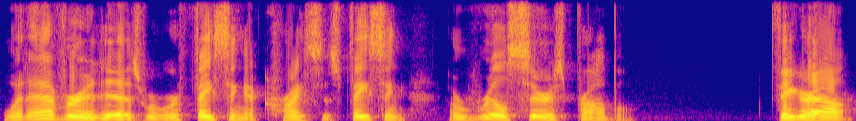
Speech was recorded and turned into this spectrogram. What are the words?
whatever it is, where we're facing a crisis, facing a real serious problem. Figure out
